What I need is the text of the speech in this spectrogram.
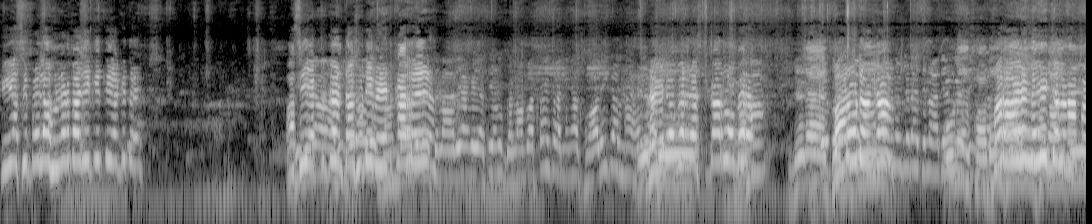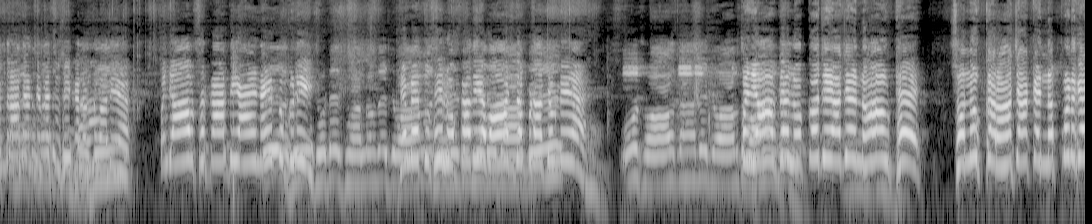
ਕੀ ਅਸੀਂ ਪਹਿਲਾਂ ਹੁੱਲੜਬਾਜੀ ਕੀਤੀ ਹੈ ਕਿਤੇ? ਅਸੀਂ ਇੱਕ ਘੰਟਾ ਤੁਹਾਡੀ ਵੇਟ ਕਰ ਰਹੇ ਹਾਂ। ਚਲਾ ਦਿਆਂਗੇ ਅਸੀਂ ਉਹਨੂੰ ਗੱਲਾਂ ਬਾਤਾਂ ਹੀ ਕਰਨੀਆਂ ਸਵਾਲ ਹੀ ਕਰਨਾ ਹੈ। ਲੈ ਜਾਓ ਫਿਰ ਰੈਸਟ ਕਰ ਲਓ ਫਿਰ। ਜਿਹੜਾ ਬਾਹਰੋਂ ਡਾਂਗਾ। ਪਰ ਆਏ ਨਹੀਂ ਚੱਲਣਾ 15 ਦਿਨ ਜਿਵੇਂ ਤੁਸੀਂ ਕਰਨ ਵਾਦੇ ਆ। ਪੰਜਾਬ ਸਰਕਾਰ ਦੀ ਆਏ ਨਹੀਂ ਪੁੱਗਣੀ ਛੋਟੇ ਸਵਾਲਾਂ ਦੇ ਜਵਾਬ ਜਿਵੇਂ ਤੁਸੀਂ ਲੋਕਾਂ ਦੀ ਆਵਾਜ਼ ਦੱਬਣਾ ਚਾਹੁੰਦੇ ਆ। ਉਹ ਸਵਾਲਾਂ ਦੇ ਜਵਾਬ ਦਿਵਾਓ। ਪੰਜਾਬ ਦੇ ਲੋਕੋ ਜੇ ਅਜੇ ਨਾ ਉੱਠੇ ਤੁਹਾਨੂੰ ਘਰਾਂ ਚ ਆ ਕੇ ਨੱਪਣਗੇ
